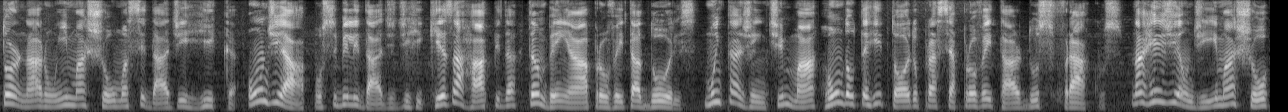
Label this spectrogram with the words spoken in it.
tornaram Imachou uma cidade rica. Onde há a possibilidade de riqueza rápida, também há aproveitadores. Muita gente má ronda o território para se aproveitar dos fracos. Na região de Imachou,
